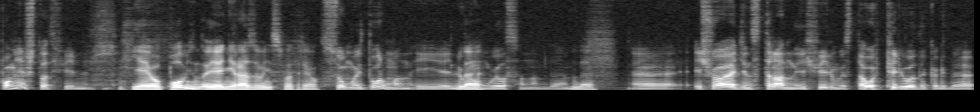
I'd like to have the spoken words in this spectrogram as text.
Помнишь тот фильм я его помню, но я ни разу его не смотрел. с Умой Турман и Люком Да. Уилсоном? Да. Да. Э, Еще один странный фильм из того периода, когда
